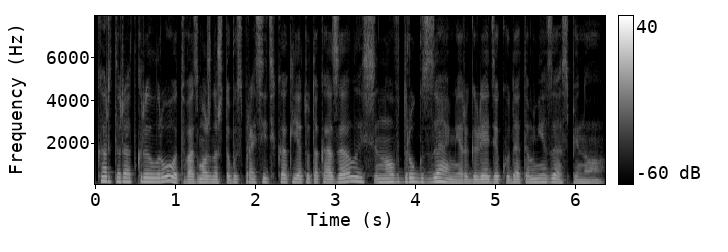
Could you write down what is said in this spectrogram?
Картер открыл рот, возможно, чтобы спросить, как я тут оказалась, но вдруг замер, глядя куда-то мне за спину.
